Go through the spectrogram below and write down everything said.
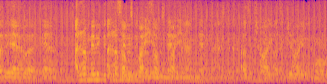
ever, yeah. I don't know, maybe because I was quite young as a child, I enjoyed it more.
